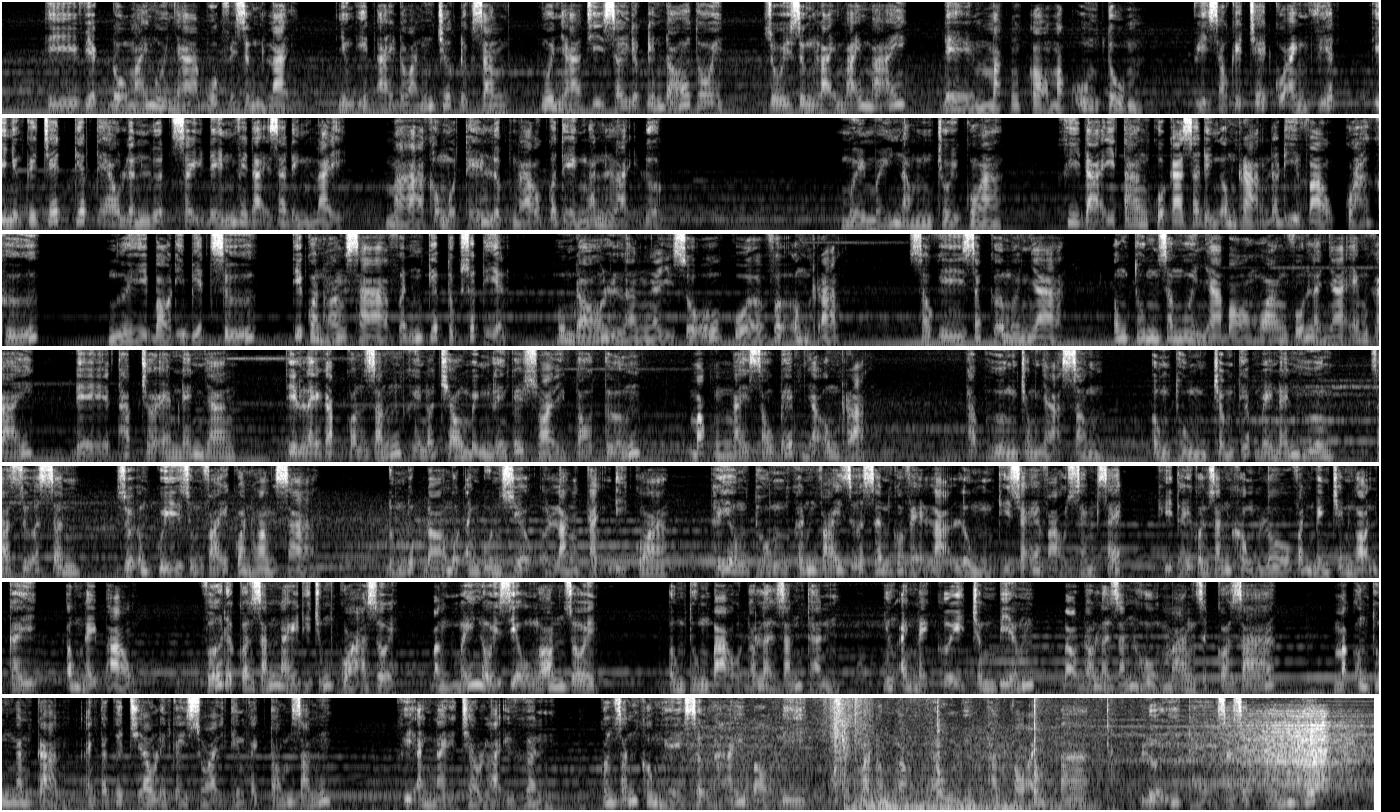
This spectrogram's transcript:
thì việc đổ mái ngôi nhà buộc phải dừng lại, nhưng ít ai đoán trước được rằng ngôi nhà chỉ xây được đến đó thôi, rồi dừng lại mãi mãi để mặc cỏ mọc um tùm. Vì sau cái chết của anh viết thì những cái chết tiếp theo lần lượt xảy đến với đại gia đình này mà không một thế lực nào có thể ngăn lại được. Mười mấy năm trôi qua, khi đại tang của cả gia đình ông Rạng đã đi vào quá khứ, người bỏ đi biệt xứ thì con hoàng xà vẫn tiếp tục xuất hiện. Hôm đó là ngày rỗ của vợ ông Rạng. Sau khi sắp cơm ở nhà, ông Thung ra ngôi nhà bỏ hoang vốn là nhà em gái để thắp cho em nén nhang thì lại gặp con rắn khi nó treo mình lên cây xoài to tướng mọc ngay sau bếp nhà ông Rạng. Thắp hương trong nhà xong, ông Thung trầm tiếp mấy nén hương ra giữa sân rồi ông quỳ xuống vái quan hoàng xà. Đúng lúc đó một anh buôn rượu ở làng cạnh đi qua, thấy ông Thung khấn vái giữa sân có vẻ lạ lùng thì rẽ vào xem xét. Khi thấy con rắn khổng lồ vắt mình trên ngọn cây, ông này bảo, vớ được con rắn này thì chúng quả rồi, bằng mấy nồi rượu ngon rồi. Ông Thung bảo đó là rắn thần, nhưng anh này cười châm biếm, bảo đó là rắn hổ mang rất có giá. Mặc ông Thung ngăn cản, anh ta cứ trèo lên cây xoài tìm cách tóm rắn. Khi anh này trèo lại gần, con rắn không hề sợ hãi bỏ đi, mà nó ngẩng đầu nhìn thẳng vào anh ta, lưỡi thẻ ra rất lớn hết.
